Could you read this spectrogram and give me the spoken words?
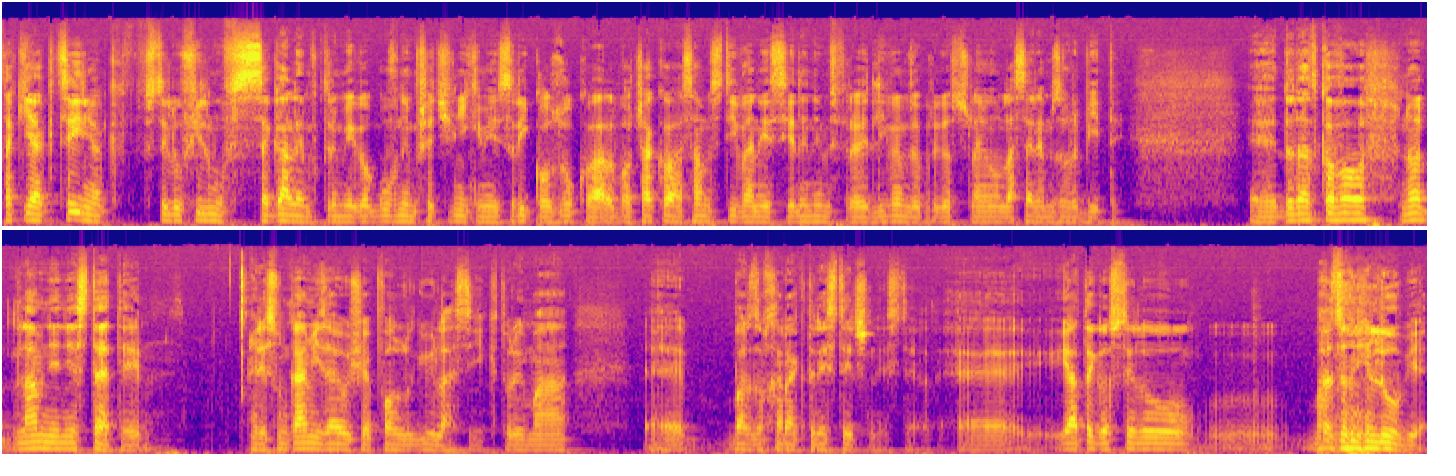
taki akcyjniak w stylu filmów z Segalem, w którym jego głównym przeciwnikiem jest Rico Zuko albo Chaco, a sam Steven jest jedynym sprawiedliwym, do którego strzelają laserem z orbity. E, dodatkowo, no dla mnie niestety, rysunkami zajął się Paul Gulasi, który ma e, bardzo charakterystyczny styl. E, ja tego stylu bardzo nie lubię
